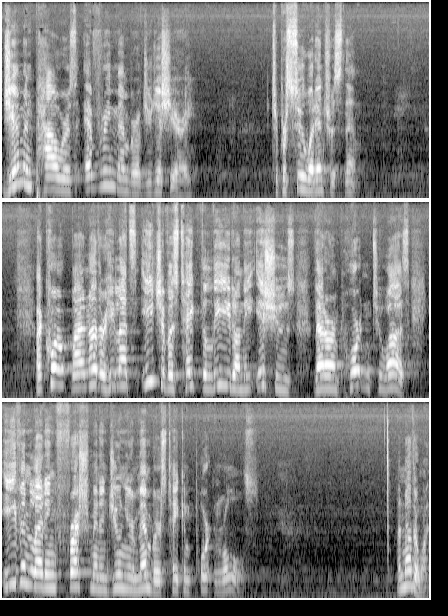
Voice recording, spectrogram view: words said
Jim empowers every member of judiciary to pursue what interests them. I quote by another, he lets each of us take the lead on the issues that are important to us, even letting freshmen and junior members take important roles. Another one,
